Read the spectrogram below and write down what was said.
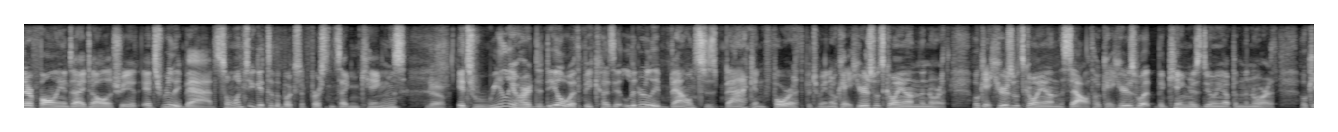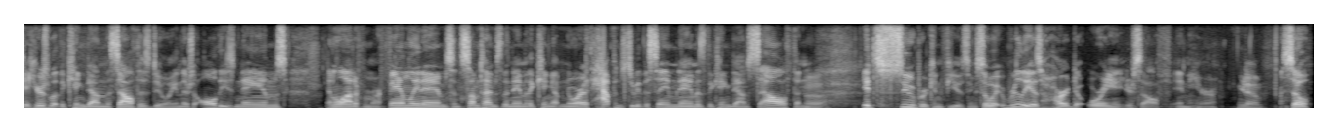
They're falling into idolatry. It, it's really bad. So once you get to the books of First and Second Kings, Yeah. it's really hard to deal with because it literally bounces back and forth between okay, here's what's going on in the north. Okay, here's what's going on in the south. Okay, here's what the king is doing up in the north. Okay, here's what the king down in the south is doing. And there's all these names, and a lot of them are family names, and sometimes the name of the king up north happens to be the same name as the king down south, and it's super confusing. So it really is hard to orient yourself in here. Yeah. So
